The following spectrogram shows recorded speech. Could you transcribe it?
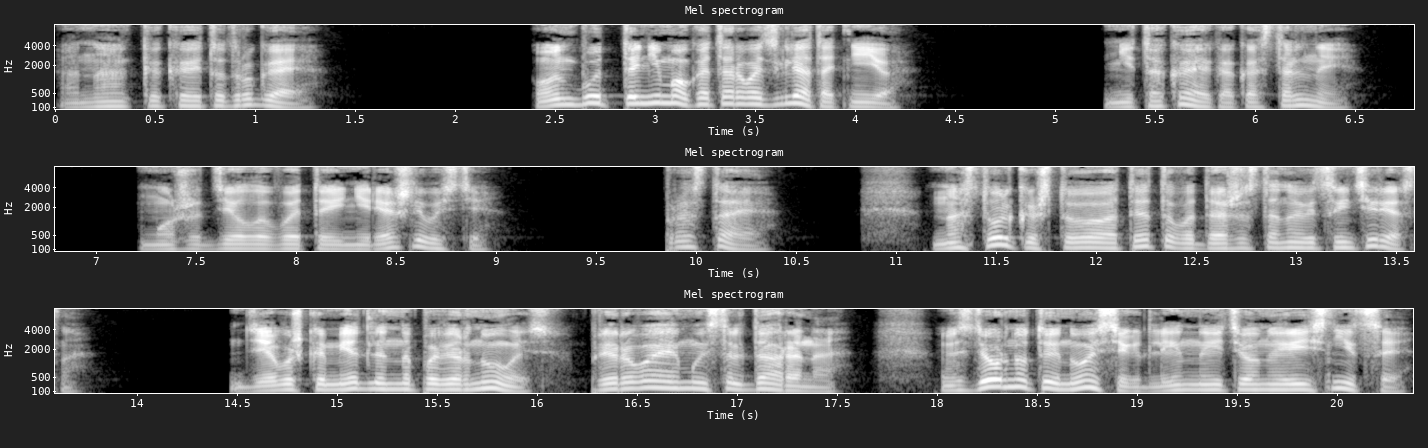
Она какая-то другая. Он будто не мог оторвать взгляд от нее. Не такая, как остальные. Может, дело в этой неряшливости? Простая. Настолько, что от этого даже становится интересно. Девушка медленно повернулась, прерывая мысль Даррена. Вздернутый носик, длинные темные ресницы,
